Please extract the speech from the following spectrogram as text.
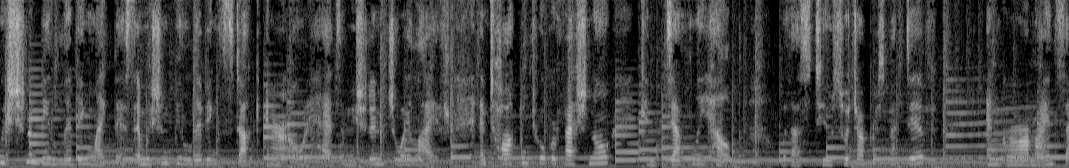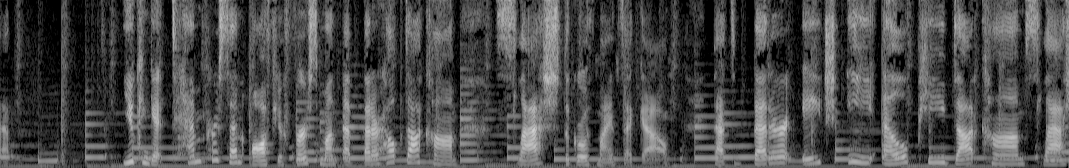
we shouldn't be living like this and we shouldn't be living stuck in our own heads and we should enjoy life. And talking to a professional can definitely help with us to switch our perspective and grow our mindset. You can get 10% off your first month at betterhelp.com slash the growth mindset gal. That's betterhelp.com slash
